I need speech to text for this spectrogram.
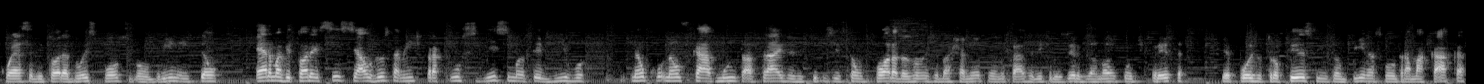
com essa vitória, dois pontos Londrina, então era uma vitória essencial justamente para conseguir se manter vivo, não, não ficar muito atrás das equipes que estão fora da zona de rebaixamento, né? no caso ali Cruzeiro, Vila Nova e Ponte Preta, depois o tropeço em Campinas contra a Macaca.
